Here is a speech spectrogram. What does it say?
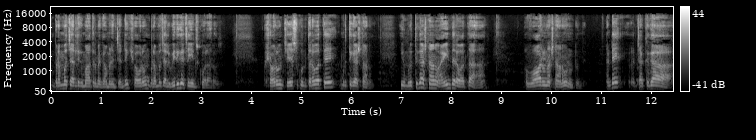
బ్రహ్మచారులకి మాత్రమే గమనించండి. క్షౌరం బ్రహ్మచారులు విధిగా చేయించుకోవాలి ఆ రోజు. క్షౌరం చేసుకున్న తర్వాతే మృతికా స్నానం. ఈ మృతికా స్నానం అయిన తర్వాత వారణ స్నానం అని ఉంటుంది. అంటే చక్కగా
